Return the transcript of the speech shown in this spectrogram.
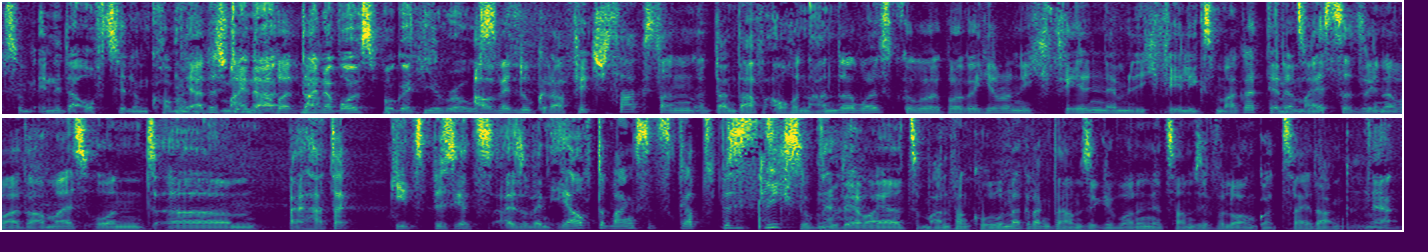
zum Ende der Aufzählung kommen. Ja, das stimmt, meiner, aber da- meiner Wolfsburger Heroes. Aber wenn du Grafitsch sagst, dann, dann darf auch ein anderer Wolfsburger Hero nicht fehlen, nämlich Felix Magath, der der Meistertrainer war damals. Und ähm, bei Hertha geht's bis jetzt, also wenn er auf der Bank sitzt, klappt's bis jetzt nicht so gut. Er war ja zum Anfang Corona krank, da haben sie gewonnen, jetzt haben sie verloren, Gott sei Dank. Ja.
